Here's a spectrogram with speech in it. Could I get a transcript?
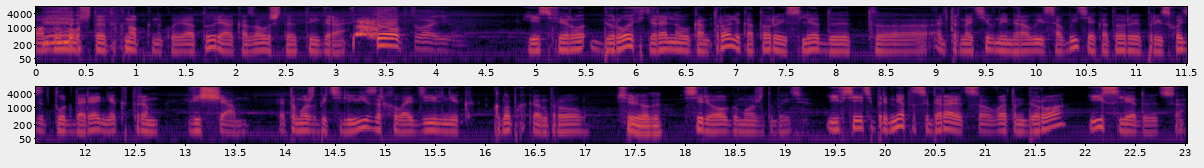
Он думал, что это кнопка на клавиатуре, а оказалось, что это игра. Топ твою. Есть феро- бюро федерального контроля, которое исследует э, альтернативные мировые события, которые происходят благодаря некоторым вещам. Это может быть телевизор, холодильник, Кнопка контрол. Серега. Серега, может быть. И все эти предметы собираются в этом бюро и исследуются.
